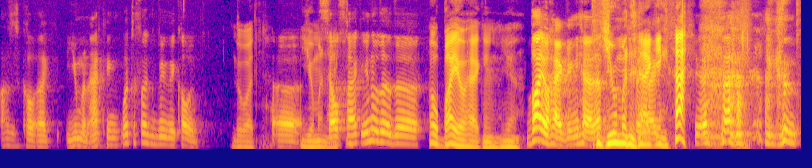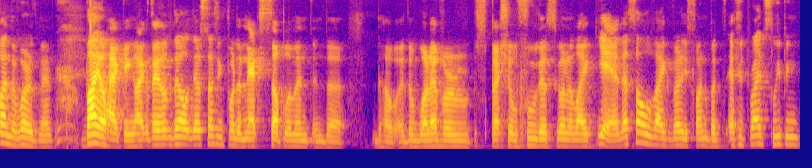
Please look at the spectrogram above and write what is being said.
how's it called like human acting. What the fuck do they call it? The what? Uh, Human self hack. You know the the. Oh, biohacking. Yeah. Biohacking. Yeah. That's Human hacking. Like, yeah, I couldn't find the word, man. Biohacking. Like they they they're searching for the next supplement and the the the whatever special food that's gonna like. Yeah, that's all like very fun. But have you tried sleeping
